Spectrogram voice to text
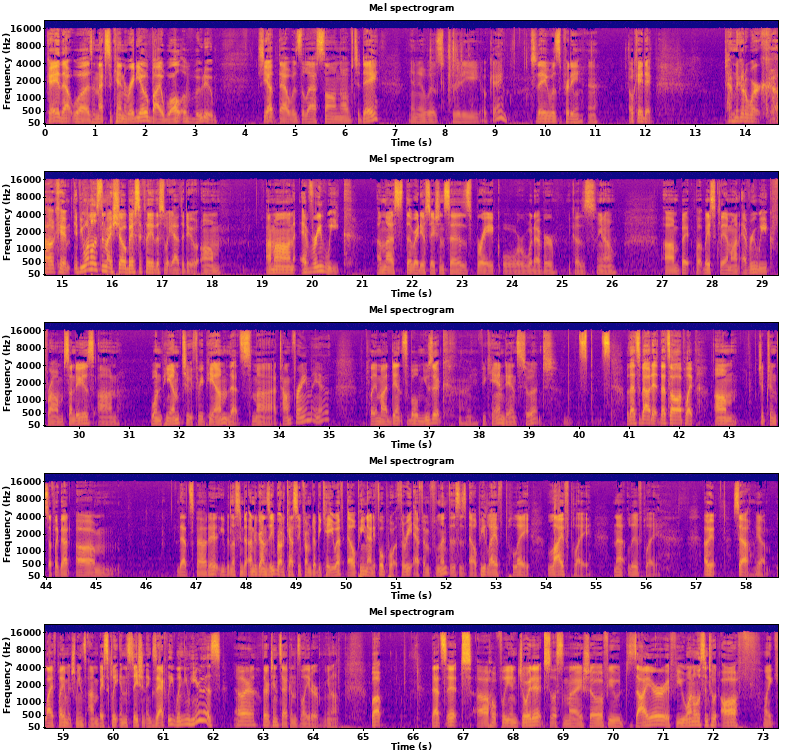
Okay, that was Mexican Radio by Wall of Voodoo. So, yep, that was the last song of today, and it was pretty okay. Today was a pretty eh, okay day. Time to go to work. Okay, if you want to listen to my show, basically this is what you have to do. Um, I'm on every week, unless the radio station says break or whatever, because you know. Um, but, but basically, I'm on every week from Sundays on 1 p.m. to 3 p.m. That's my time frame. Yeah, play my danceable music if you can dance to it. But that's about it. That's all I play. Um, chip tune stuff like that. Um, that's about it. You've been listening to Underground Z, broadcasting from WKUF LP 94.3 FM Flint. This is LP Live Play. Live Play, not Live Play. Okay, so, yeah, live play, which means I'm basically in the station exactly when you hear this. Or 13 seconds later, you know. But that's it. Uh, hopefully you enjoyed it. Listen to my show if you desire. If you want to listen to it off, like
